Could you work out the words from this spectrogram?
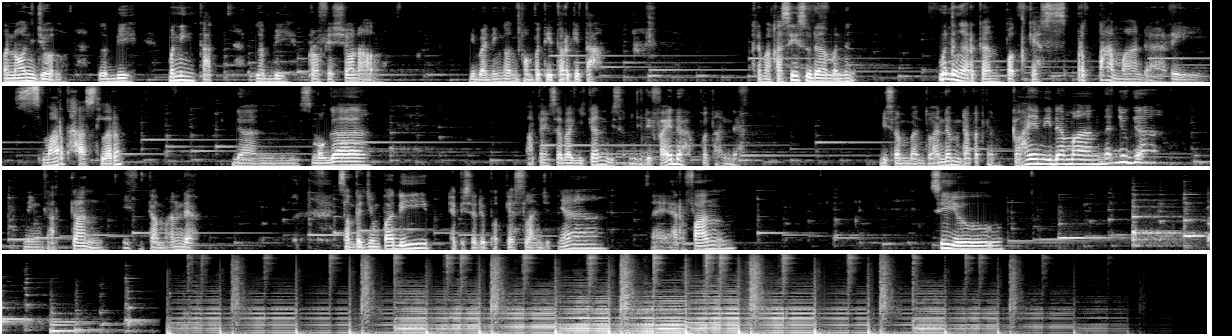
menonjol, lebih meningkat, lebih profesional dibandingkan kompetitor kita. Terima kasih sudah mendengarkan podcast pertama dari Smart Hustler dan semoga apa yang saya bagikan bisa menjadi faedah buat Anda bisa membantu Anda mendapatkan klien idaman dan juga meningkatkan income Anda. Sampai jumpa di episode podcast selanjutnya. Saya Ervan. See you.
